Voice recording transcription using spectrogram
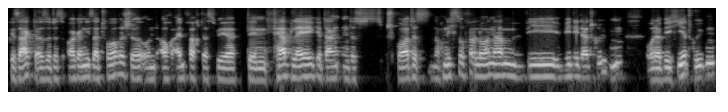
gesagt. Also das Organisatorische und auch einfach, dass wir den Fairplay-Gedanken des Sportes noch nicht so verloren haben, wie, wie die da drüben oder wie hier drüben.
